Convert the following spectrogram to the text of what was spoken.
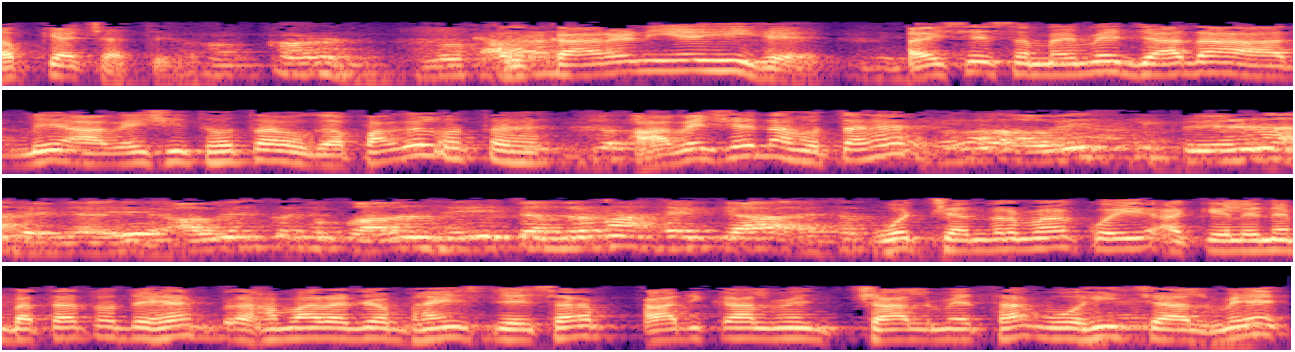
अब क्या चाहते हो? हाँ, कारण। कारण यही है। ऐसे समय में ज़्यादा आदमी आवेशित होता होगा पागल होता है। आवेश है ना होता है? आवेश की प्रेरणा है क्या? ये आवेश का जो कारण है ये चंद्रमा है क्या? ऐसा वो चंद्रमा कोई अकेले ने बता तो दे है। हमारा जो भैंस जैसा आदिकाल में चाल में था वही चाल में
